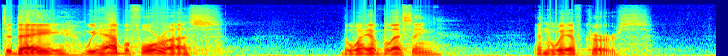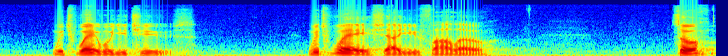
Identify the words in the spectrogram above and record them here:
Today, we have before us the way of blessing and the way of curse. Which way will you choose? Which way shall you follow? So,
